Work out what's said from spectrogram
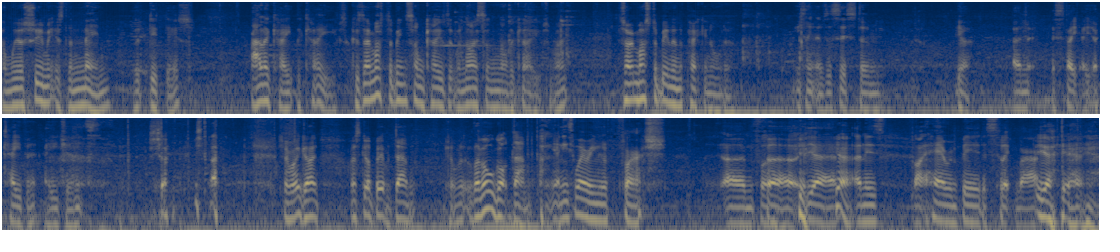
and we assume it is the men that did this, allocate the caves? Because there must have been some caves that were nicer than other caves, right? So it must have been in a pecking order. You think there's a system, Yeah. an estate, a, a cave agent? so we're going, let's get a bit of damp. They've all got damp. and he's wearing a flash um, Fur. yeah, Yeah. and his like hair and beard are slicked back. Yeah, yeah,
